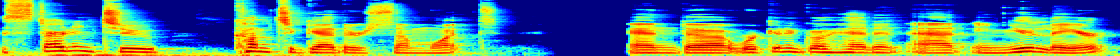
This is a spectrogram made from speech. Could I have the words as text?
starting to come together somewhat. And uh, we're going to go ahead and add a new layer.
